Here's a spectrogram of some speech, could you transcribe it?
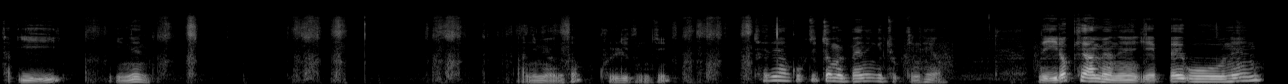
자, 2. 2는 아니면 여기서 굴리든지 최대한 꼭지점을 빼는 게 좋긴 해요. 근데 이렇게 하면은 얘 빼고는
